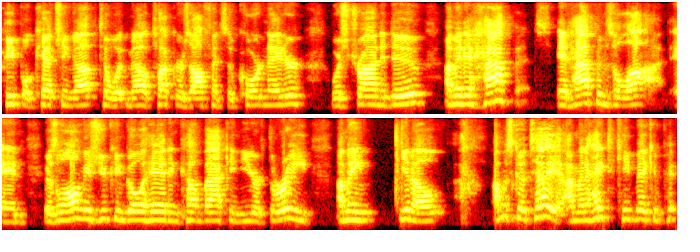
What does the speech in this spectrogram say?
people catching up to what Mel Tucker's offensive coordinator was trying to do. I mean, it happens. It happens a lot. And as long as you can go ahead and come back in year three, I mean, you know, I'm just going to tell you, I mean, I hate to keep making p-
